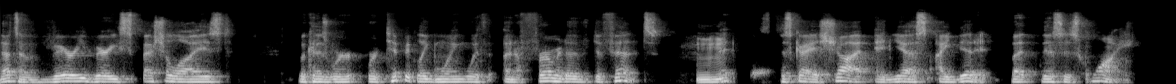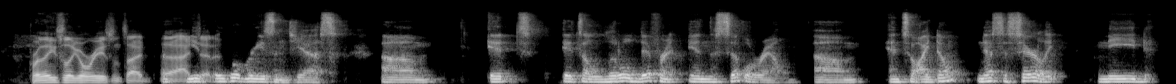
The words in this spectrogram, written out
that's a very very specialized because we're we're typically going with an affirmative defense. Mm-hmm this guy is shot, and yes, I did it, but this is why. For these legal reasons, I uh, I these did legal it. reasons, yes. Um, it's it's a little different in the civil realm, um, and so I don't necessarily need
